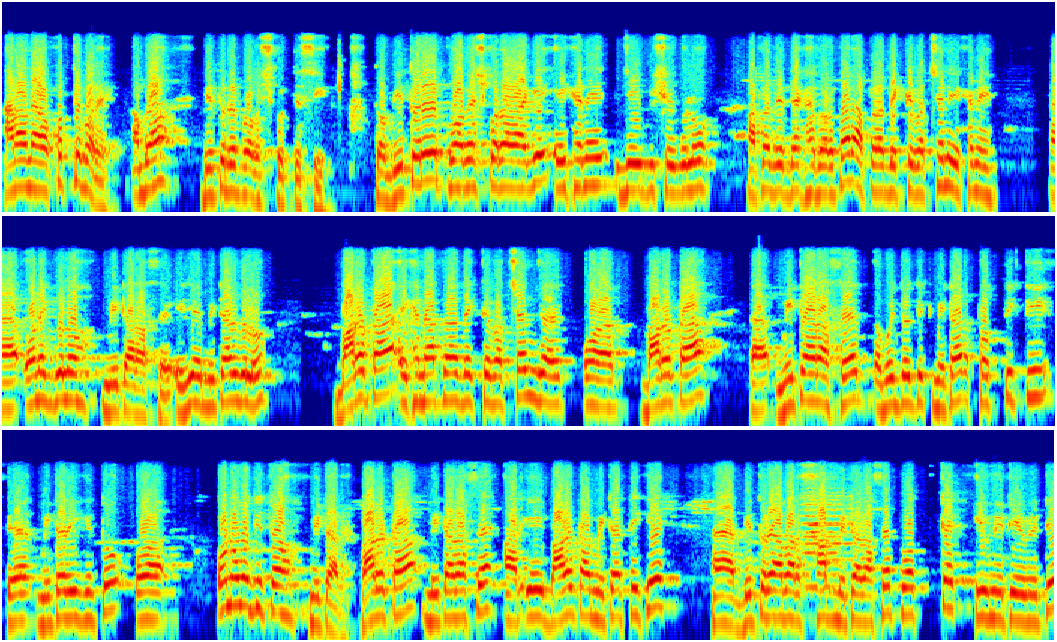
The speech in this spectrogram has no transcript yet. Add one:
আনা নেওয়া করতে পারে। আমরা ভিতরে প্রবেশ করতেছি। তো ভিতরে প্রবেশ করার আগে এখানে যে বিষয়গুলো আপনাদের দেখা দরকার, আপনারা দেখতে পাচ্ছেন এখানে অনেকগুলো মিটার আছে। এই যে মিটারগুলো, বারোটা, এখানে আপনারা দেখতে পাচ্ছেন যে বারোটা মিটার আছে, বৈদ্যুতিক মিটার। প্রত্যেকটি মিটারই কিন্তু অনুমোদিত মিটার, বারোটা মিটার আছে আর এই বারোটা মিটার থেকে ভিতরে আবার সাব মিটার আছে, প্রত্যেক ইউনিটে ইউনিটে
